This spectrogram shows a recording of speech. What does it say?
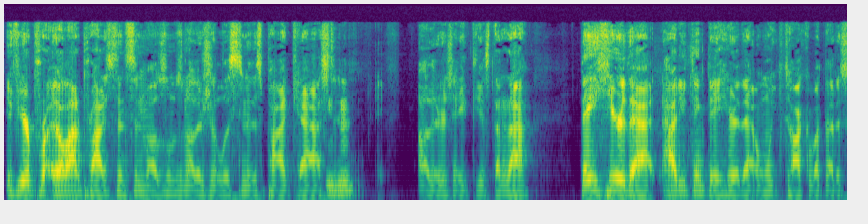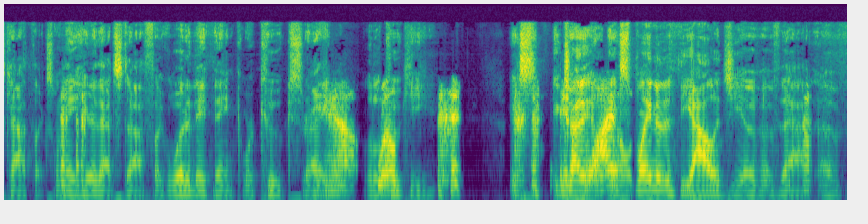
if you're a, a lot of Protestants and Muslims and others are listening to this podcast Mm-hmm. and others, atheists, da da da, they hear that. How do you think they hear that when we talk about that as Catholics? When they hear that stuff, like what do they think? We're kooks, right? Yeah, a little well, kooky. Ex- try to explain to the theology of, of that of,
